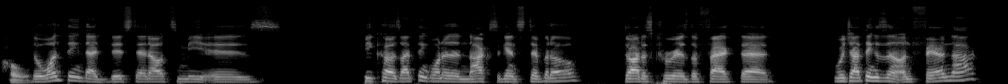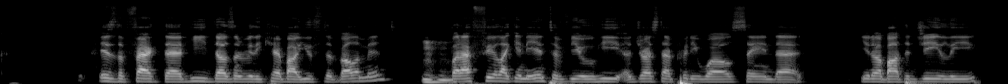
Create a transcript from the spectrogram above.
whole? The one thing that did stand out to me is because I think one of the knocks against Thibodeau throughout his career is the fact that, which I think is an unfair knock, is the fact that he doesn't really care about youth development. Mhm. But I feel like in the interview, he addressed that pretty well, saying that, you know, about the G League.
